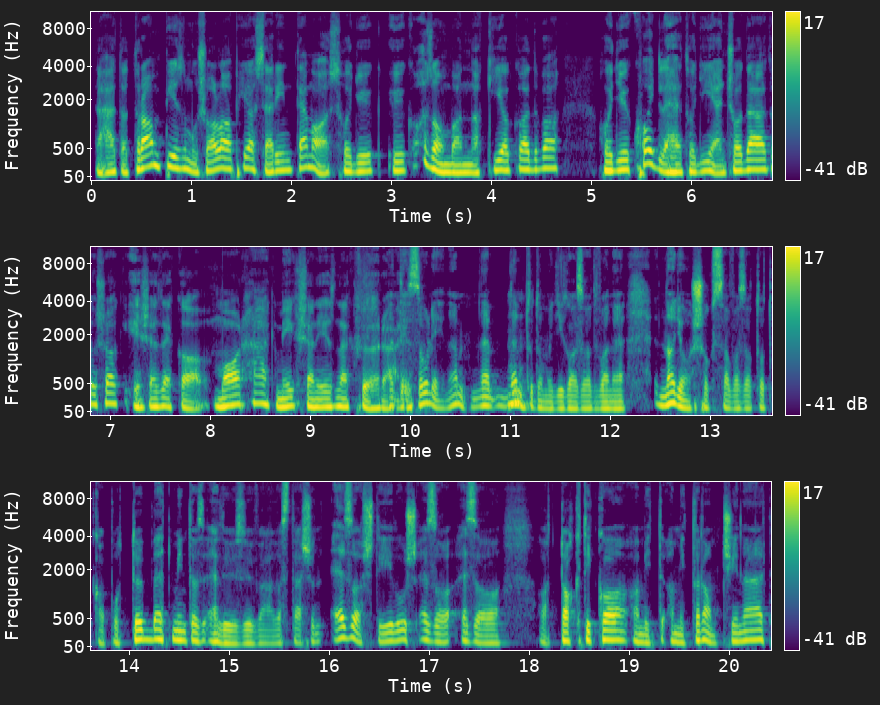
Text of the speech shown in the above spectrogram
Tehát a trumpizmus alapja szerintem az, hogy ők, ők azon vannak kiakadva, hogy ők hogy lehet, hogy ilyen csodálatosak, és ezek a marhák mégsem néznek föl rá. Hát de Zoli, nem, nem, nem hmm. tudom, hogy igazad van-e. Nagyon sok szavazatot kapott, többet, mint az előző választáson. Ez a stílus, ez a, ez a, a taktika, amit, amit Trump csinált,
